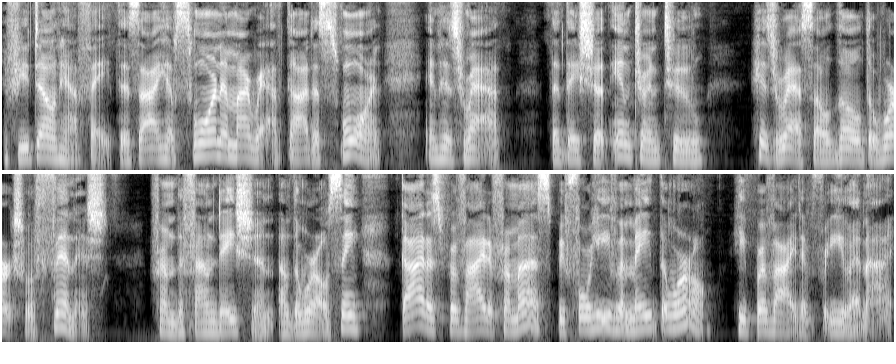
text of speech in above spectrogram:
if you don't have faith, as I have sworn in my wrath, God has sworn in his wrath that they should enter into his rest, although the works were finished from the foundation of the world. See, God has provided from us before he even made the world. He provided for you and I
